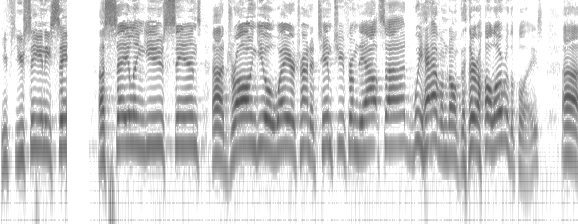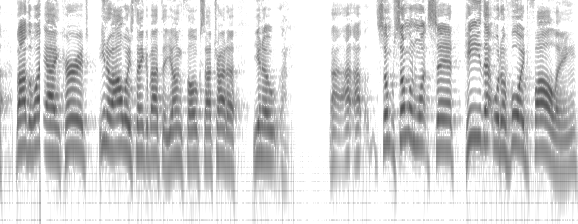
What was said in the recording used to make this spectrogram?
you, you see any sin assailing you, sins uh, drawing you away or trying to tempt you from the outside? We have them, don't they? They're all over the place. Uh, by the way, I encourage, you know, I always think about the young folks. I try to, you know, I, I, some, someone once said, He that would avoid falling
